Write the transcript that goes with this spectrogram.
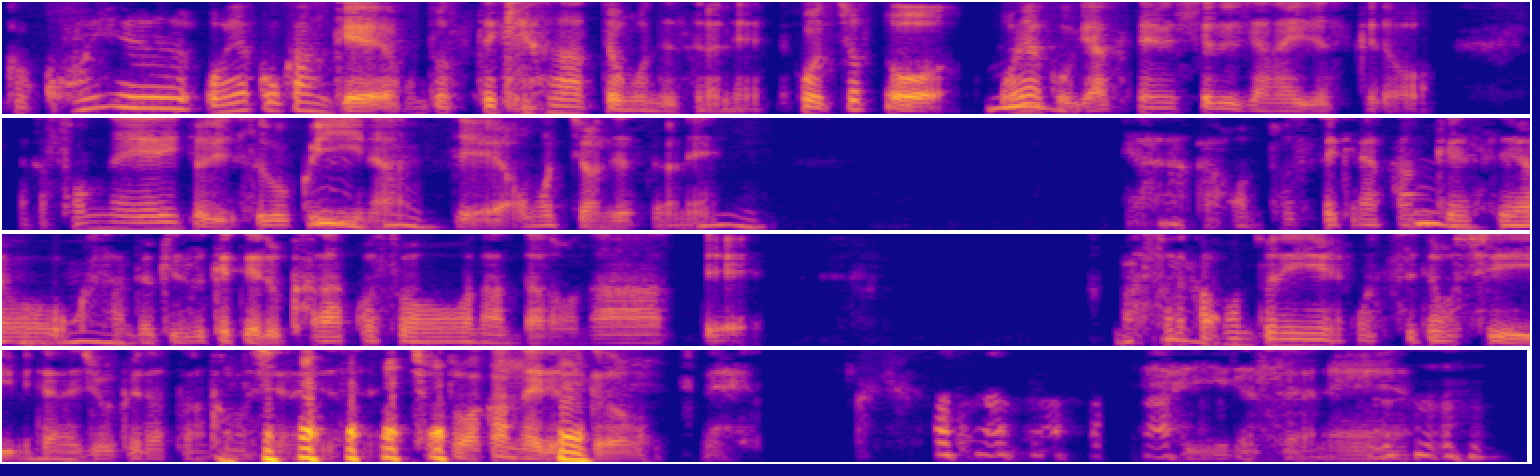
ここういう親子関係、本当素敵だなって思うんですよね。こうちょっと親子逆転してるじゃないですけど、なんかそんなやりとりすごくいいなって思っちゃうんですよね。うんいや、なんか本当素敵な関係性をうんうんうんお子さんと築けてるからこそなんだろうなって。まあ、それが本当に落ち着いてほしいみたいな状況だったのかもしれないですね。ちょっとわかんないですけど、ね。いいですよね。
